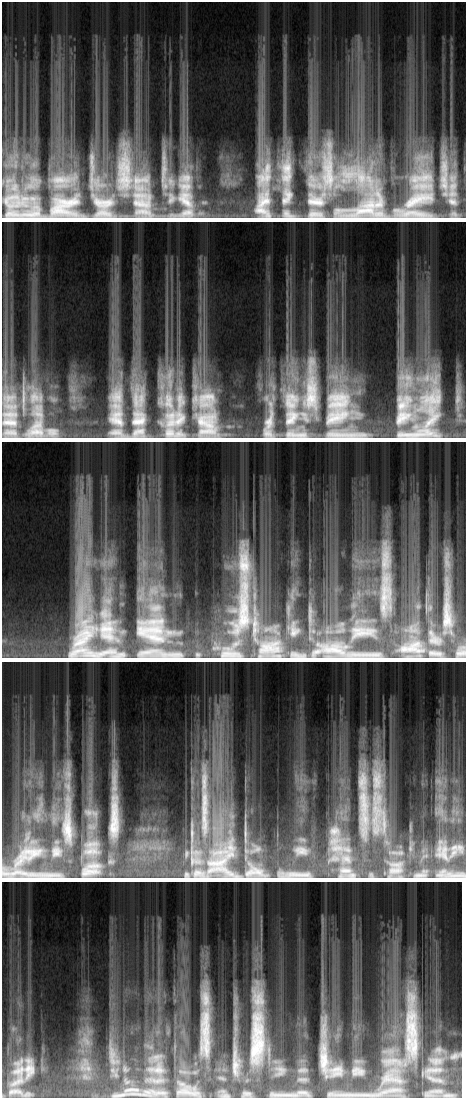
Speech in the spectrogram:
go to a bar in Georgetown together. I think there's a lot of rage at that level, and that could account for things being being leaked. Right, and and who's talking to all these authors who are writing these books? Because I don't believe Pence is talking to anybody. Do you know that I thought was interesting that Jamie Raskin,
